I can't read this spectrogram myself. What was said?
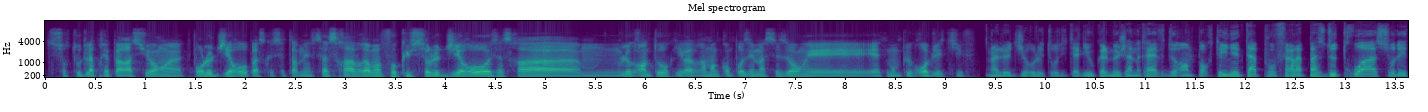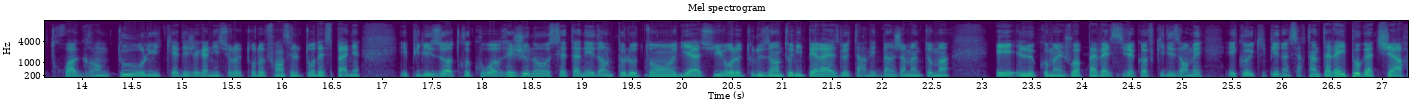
surtout de la préparation euh, pour le Giro parce que cette année, ça sera vraiment focus sur le Giro. Ça sera euh, le grand tour qui va vraiment composer ma saison et être mon plus gros objectif. Ah, le Giro, le Tour d'Italie où Calmejane rêve de remporter une étape pour faire la passe de 3 sur les trois grands tours. Lui qui a déjà gagné sur le Tour de France et le Tour d'Espagne. Et puis les autres coureurs régionaux cette année dans le peloton. Il y a à suivre le Toulousain Anthony Pérez, le Tarnais Benjamin Thomas et le Commingeois Pavel Sivakov qui désormais est coéquipier d'un certain Tadej Pogacar.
